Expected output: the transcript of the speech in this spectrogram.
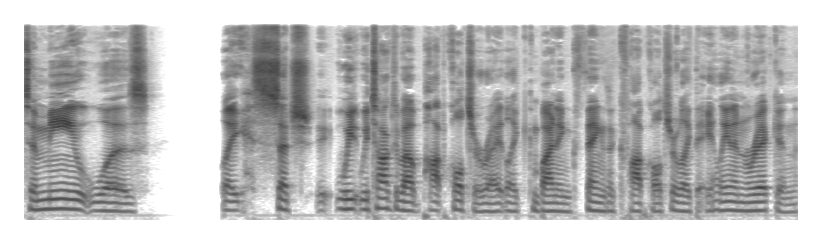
to me was like such. We we talked about pop culture, right? Like combining things like pop culture, like the Alien and Rick, and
